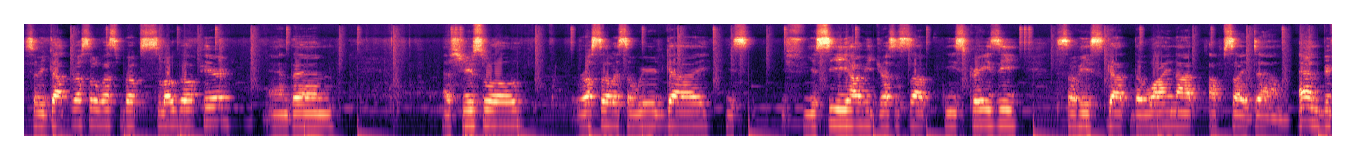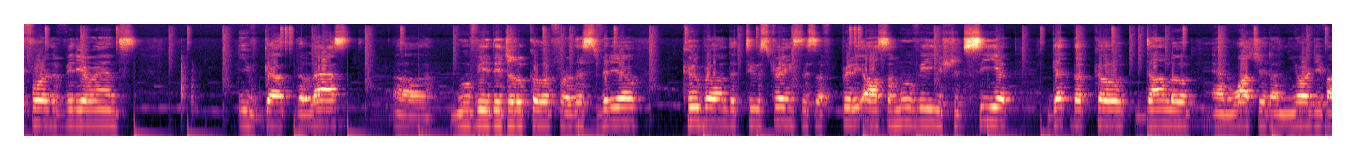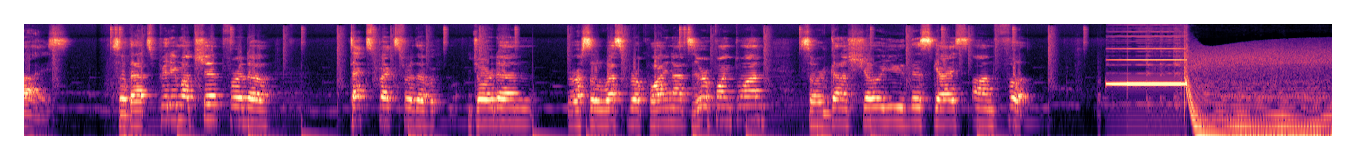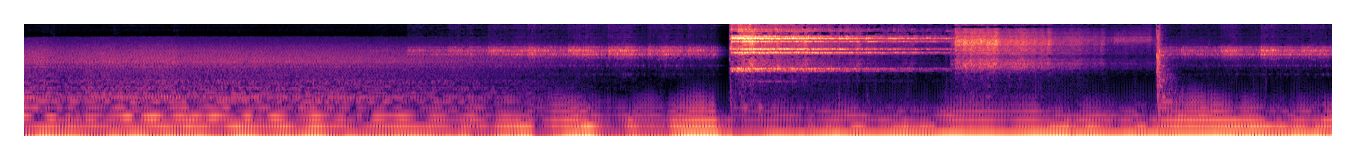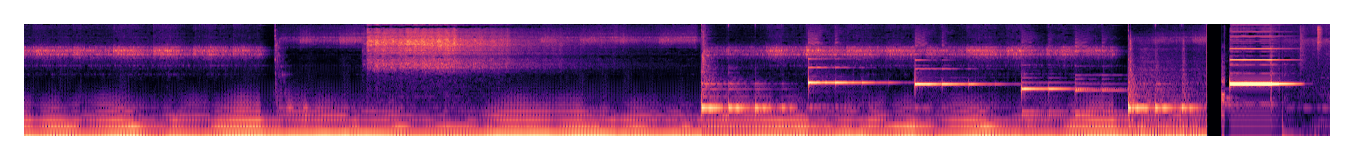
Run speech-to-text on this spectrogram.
So you got Russell Westbrook's logo up here. And then as usual Russell is a weird guy. He's if you see how he dresses up he's crazy. So he's got the why not upside down. And before the video ends you've got the last uh, movie digital code for this video. Kubo and the Two Strings is a pretty awesome movie. You should see it. Get that code download and watch it on your device. So that's pretty much it for the tech specs for the Jordan Russell Westbrook Why Not 0.1 so we're gonna show you this guys on foot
